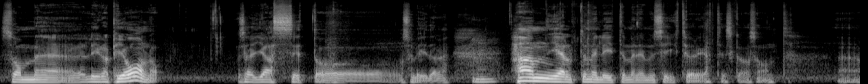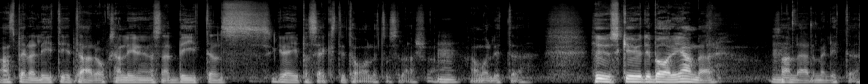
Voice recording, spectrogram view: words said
som eh, lirar piano. Så här jazzigt och, och så vidare. Han hjälpte mig lite med det musikteoretiska och sånt. Eh, han spelade lite gitarr också. Han lirade en sån här Beatles-grej på 60-talet och sådär. Så Han var lite husgud i början där. Så han lärde mig lite,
